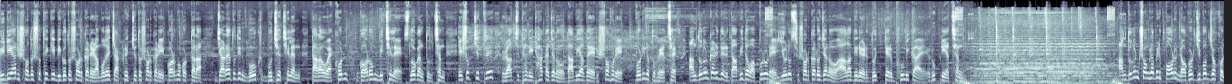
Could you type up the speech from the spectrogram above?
বিডিআর সদস্য থেকে বিগত সরকারের আমলে চাকরিচ্যুত সরকারি কর্মকর্তারা যারা এতদিন মুখ বুঝেছিলেন, তারাও এখন গরম মিছিলে স্লোগান তুলছেন। এসব চিত্রে রাজধানী ঢাকা যেন দাবি আদায়ের শহরে পরিণত হয়েছে। আন্দোলনকারীদের দাবি দেওয়া পূরণে ইউনুস সরকারও যেন আলাদিনের দৈত্যের ভূমিকায় রূপ নিয়েছেন। আন্দোলন সংগ্রামের পর নগর জীবন যখন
